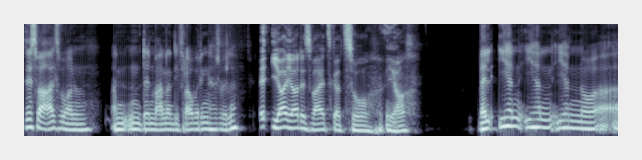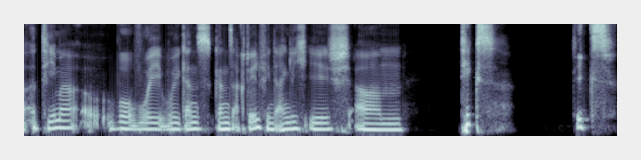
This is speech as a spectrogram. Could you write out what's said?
das war alles, wo an, den Mann an die Frau bringen hast will. Äh, Ja, ja, das war jetzt gerade so. Ja. Weil ich habe ich hab, ich hab noch ein Thema, wo, wo, ich, wo ich ganz, ganz aktuell finde, eigentlich ist ähm, Ticks. Ticks.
